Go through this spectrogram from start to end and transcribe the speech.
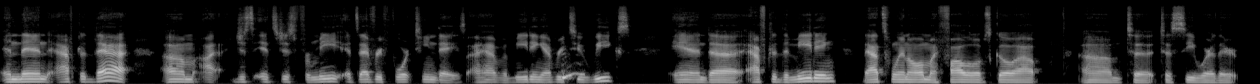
and then after that um i just it's just for me it's every 14 days. I have a meeting every two weeks and uh, after the meeting that's when all my follow-ups go out um, to to see where they're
